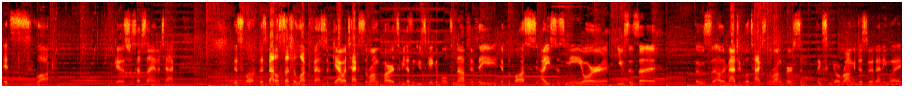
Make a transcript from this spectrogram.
It's Locke. Okay, let's just have Cyan attack. This this battle's such a luck fest. If Gau attacks the wrong parts, if he doesn't use Gigavolt enough, if he if the boss ices me or uses uh, those other magical attacks on the wrong person, things can go wrong in just about any way.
